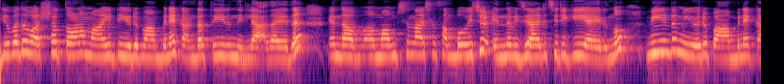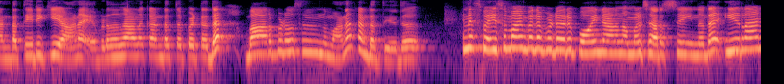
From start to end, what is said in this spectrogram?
ഇരുപത് വർഷത്തോളമായിട്ട് ഈ ഒരു പാമ്പിനെ കണ്ടെത്തിയിരുന്നില്ല. അതായത് എന്താ വംശനാശം സംഭവിച്ചു എന്ന് വിചാരിച്ചിരിക്കുകയായിരുന്നു. വീണ്ടും ഈ ഒരു പാമ്പിനെ കണ്ടെത്തിയിരിക്കുകയാണ് എവിടെ നിന്നാണ് കണ്ടെത്തപ്പെട്ടത്? ബാർബഡോസിൽ നിന്നുമാണ് കണ്ടെത്തിയത്. ഇനി സ്പേസുമായി ബന്ധപ്പെട്ട ഒരു പോയിന്റ് ആണ് നമ്മൾ ചർച്ച ചെയ്യുന്നത്. ഇറാൻ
